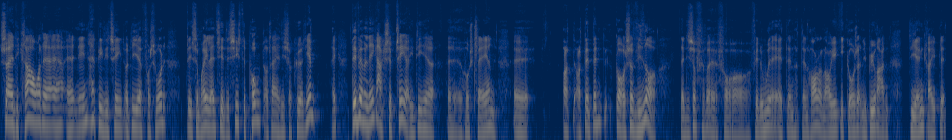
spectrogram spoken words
så er de klar over, at der er en inhabilitet, og de er forsvundet. Det er som regel altid det sidste punkt, og der er de så kørt hjem. Ikke? Det vil man ikke acceptere i de her øh, hos klagerne. Øh, og og den, den går så videre, da de så øh, får finde ud af, at den, den holder nok ikke i gåserne i byretten, de angreb det,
